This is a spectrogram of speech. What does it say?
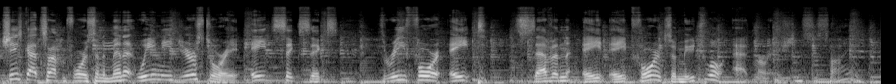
She's got something for us in a minute. We need your story. 866 348 7884. It's a mutual admiration society.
